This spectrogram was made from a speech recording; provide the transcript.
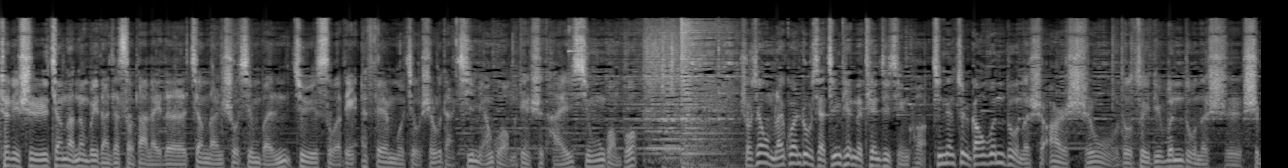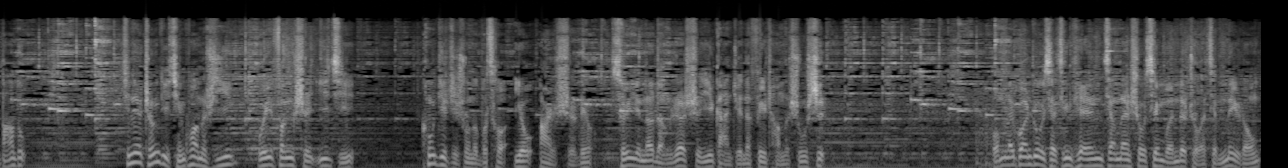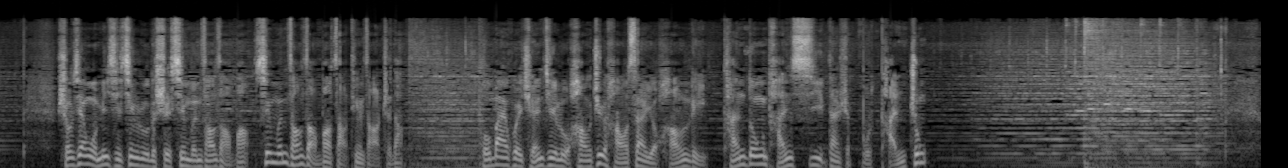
这里是江南呢为大家所带来的江南说新闻，据锁定 FM 九十五点七绵阳广播电视台新闻广播。首先，我们来关注一下今天的天气情况。今天最高温度呢是二十五度，最低温度呢是十八度。今天整体情况呢是一，微风是一级，空气指数呢不错，，U 二十六，所以呢冷热适宜，感觉呢非常的舒适。我们来关注一下今天江南说新闻的主要节目内容。首先，我们一起进入的是新闻早早报，新闻早早报，早听早知道。普拜会全记录，好聚好散有好礼，谈东谈西，但是不谈中。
